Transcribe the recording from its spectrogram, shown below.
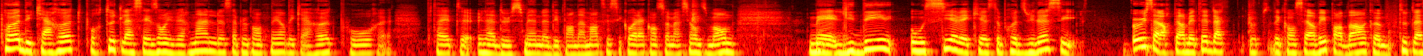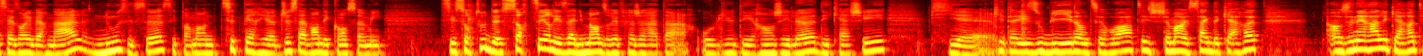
pas des carottes pour toute la saison hivernale. Ça peut contenir des carottes pour euh, peut-être une à deux semaines, dépendamment, sais, c'est quoi la consommation du monde. Mais l'idée aussi avec euh, ce produit-là, c'est eux, ça leur permettait de, la- de conserver pendant comme toute la saison hivernale. Nous, c'est ça, c'est pendant une petite période, juste avant de les consommer. C'est surtout de sortir les aliments du réfrigérateur au lieu des ranger là, des cacher. Puis euh, qui est à les oublier dans le tiroir. Tu sais, justement, un sac de carottes. En général, les carottes,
